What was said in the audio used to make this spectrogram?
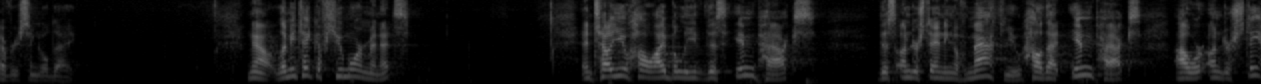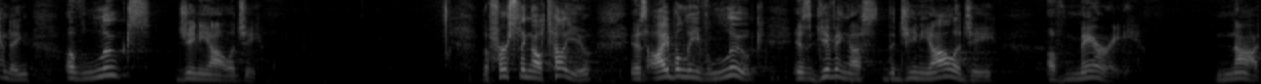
every single day. Now, let me take a few more minutes and tell you how I believe this impacts this understanding of Matthew, how that impacts our understanding of Luke's genealogy. The first thing I'll tell you is I believe Luke is giving us the genealogy of Mary, not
